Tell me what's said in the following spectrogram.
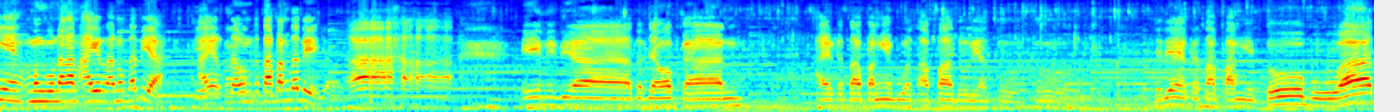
yang menggunakan air anu tadi ya? Iya, air daun ketapang tadi? Ah, ini dia terjawab kan. Air ketapangnya buat apa tuh lihat tuh, tuh. Jadi air ketapang itu buat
